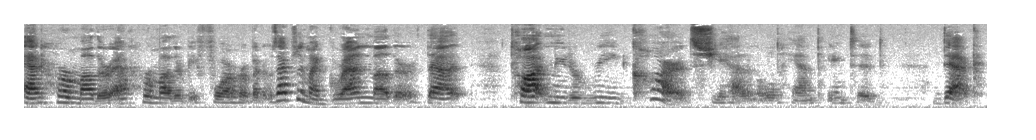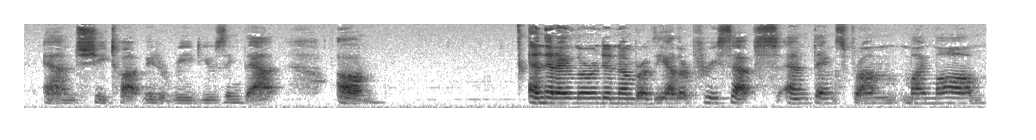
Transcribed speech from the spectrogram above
and her mother and her mother before her, but it was actually my grandmother that taught me to read cards. She had an old hand painted deck, and she taught me to read using that. Um, and then I learned a number of the other precepts and things from my mom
